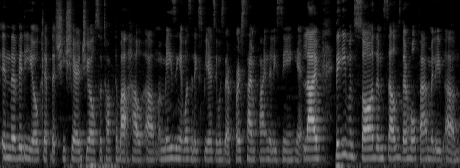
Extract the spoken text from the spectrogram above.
in the video clip that she shared, she also talked about how um, amazing it was an experience. It was their first time finally seeing it live. They even saw themselves, their whole family, um,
